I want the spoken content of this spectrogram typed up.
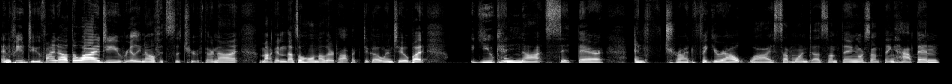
And if you do find out the why, do you really know if it's the truth or not? I'm not gonna, that's a whole nother topic to go into, but you cannot sit there and f- try to figure out why someone does something or something happen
